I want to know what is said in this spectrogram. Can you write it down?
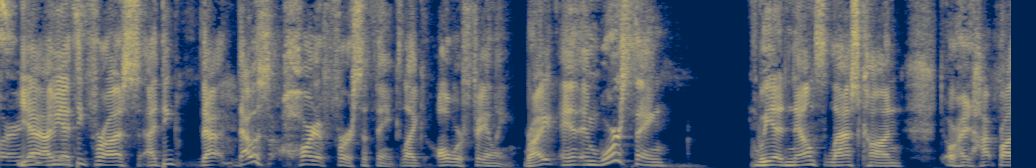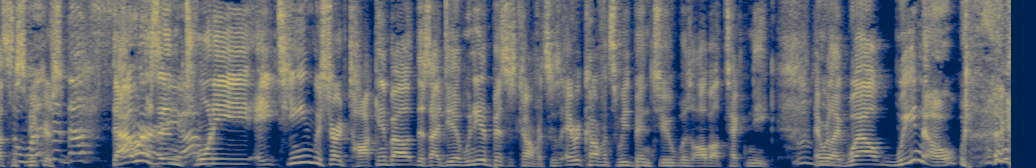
learned. Yeah, I mean, I think for us, I think that that was hard at first to think like, oh, we're failing, right? And, and worst thing, we had announced LashCon or had hot- brought some So speakers. That was in Yeah. 2018. We started talking about this idea of we need a business conference because every conference we'd been to was all about technique. And Mm-hmm. we're like, well, we know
